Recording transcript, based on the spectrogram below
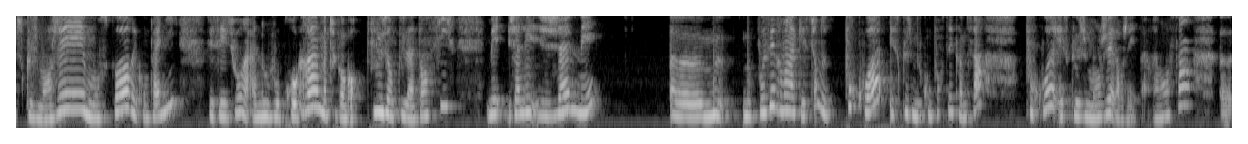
ce que je mangeais, mon sport et compagnie. J'essayais toujours un nouveau programme, un truc encore plus en plus intensif, mais j'allais jamais euh, me, me, poser vraiment la question de pourquoi est-ce que je me comportais comme ça? Pourquoi est-ce que je mangeais alors j'avais pas vraiment faim euh,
